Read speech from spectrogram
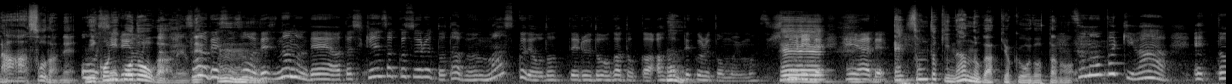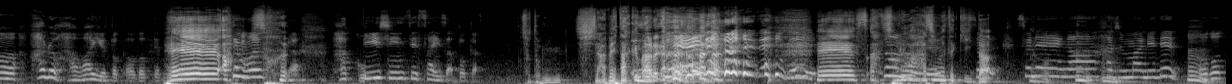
ああ、そうだね。をニコニコ動画だよね。そうです、んん。そうです。なので私検索すると多分マスクで踊ってる動画とか上がってくると思います、一人で部屋で。え、その時何の楽曲を踊ったの？その時はえっと「ハロハワイユ」とか踊ってます。へえ、あ知ってますか？ハッピーシンセサイザーとか。ちょっと調べたくなる。へえ、あそれは初めて聞いた。そそれが始まりでうん。踊っ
